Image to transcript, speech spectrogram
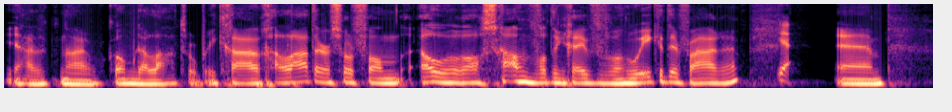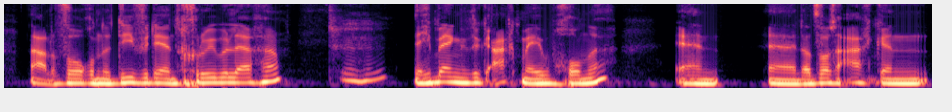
ja, nou, we komen daar later op. Ik ga, ga later een soort van overal samenvatting geven van hoe ik het ervaren heb. Ja. Ehm, nou, de volgende dividend groei beleggen. Mhm. Hier ben ik natuurlijk eigenlijk mee begonnen. En eh, dat was eigenlijk een,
